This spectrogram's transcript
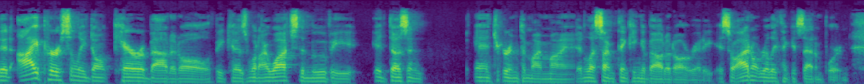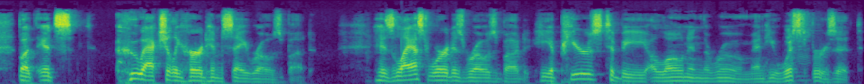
that I personally don't care about at all because when I watch the movie, it doesn't enter into my mind unless I'm thinking about it already. So I don't really think it's that important. But it's who actually heard him say Rosebud. His last word is Rosebud. He appears to be alone in the room and he whispers it.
